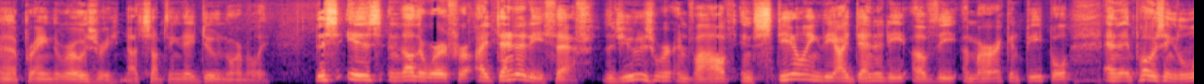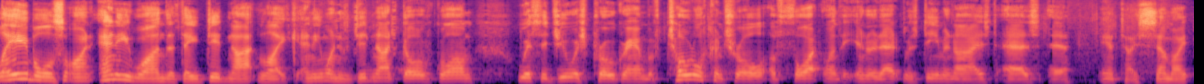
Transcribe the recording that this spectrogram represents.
uh, praying the rosary, not something they do normally. This is another word for identity theft. The Jews were involved in stealing the identity of the American people and imposing labels on anyone that they did not like. Anyone who did not go along with the Jewish program of total control of thought on the internet was demonized as an anti Semite.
